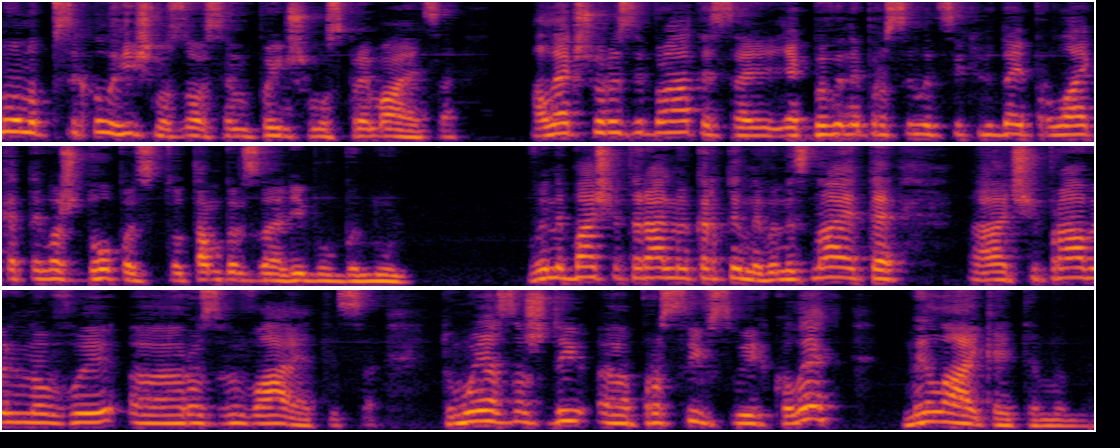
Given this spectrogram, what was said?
Ну, воно психологічно зовсім по-іншому сприймається. Але якщо розібратися, якби ви не просили цих людей пролайкати ваш допис, то там би взагалі був би нуль. Ви не бачите реальної картини, ви не знаєте, чи правильно ви розвиваєтеся. Тому я завжди просив своїх колег: не лайкайте мене.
